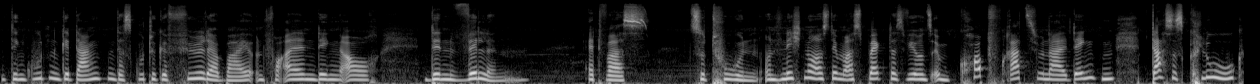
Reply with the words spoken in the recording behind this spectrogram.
den guten Gedanken, das gute Gefühl dabei und vor allen Dingen auch den Willen, etwas zu tun. Und nicht nur aus dem Aspekt, dass wir uns im Kopf rational denken, das ist klug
